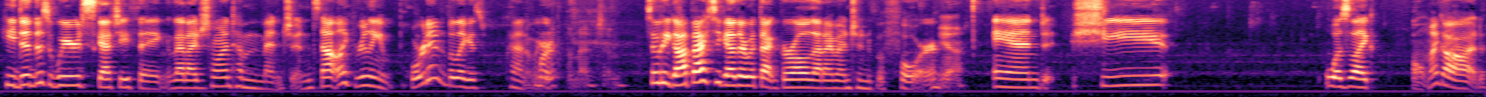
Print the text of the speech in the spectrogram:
he did this weird, sketchy thing that I just wanted to mention. It's not like really important, but like it's kind of weird. Worth the mention. So he got back together with that girl that I mentioned before, Yeah. and she was like, "Oh my god,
